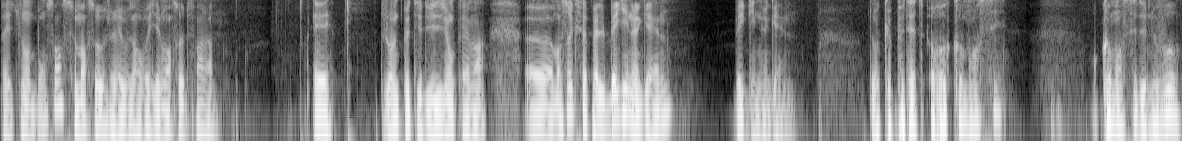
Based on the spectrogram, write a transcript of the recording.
Pas du tout dans le bon sens, ce morceau. J'allais vous envoyer le morceau de fin, là. Et, toujours une petite vision, quand même. hein. Un morceau qui s'appelle Begin Again. Begin Again. Donc, peut-être recommencer. Ou commencer de nouveau.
